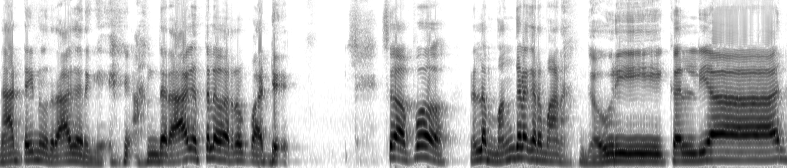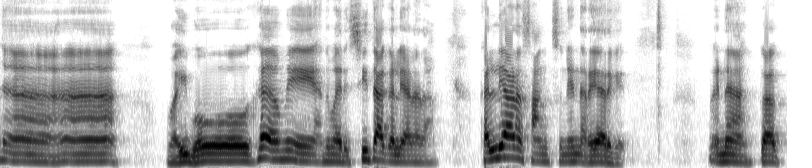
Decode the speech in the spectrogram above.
நாட்டைன்னு ஒரு ராகம் இருக்குது அந்த ராகத்தில் வர்ற பாட்டு. ஸோ அப்போது நல்ல மங்களகரமான கௌரி கல்யாண வைபோகமே. அந்த மாதிரி சீதா கல்யாணம் கல்யாண சாங்ஸ்னே நிறையா இருக்குது என்ன க-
